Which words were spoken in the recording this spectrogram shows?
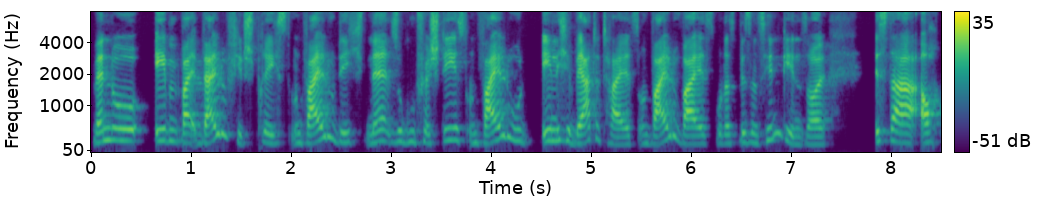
wenn du eben, weil, weil du viel sprichst und weil du dich ne, so gut verstehst und weil du ähnliche Werte teilst und weil du weißt, wo das Business hingehen soll, ist da auch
